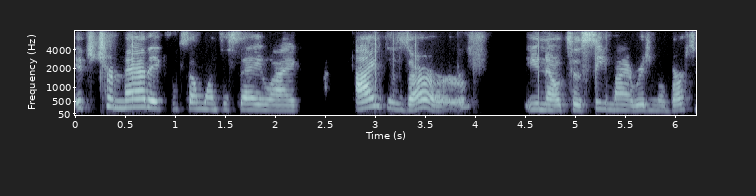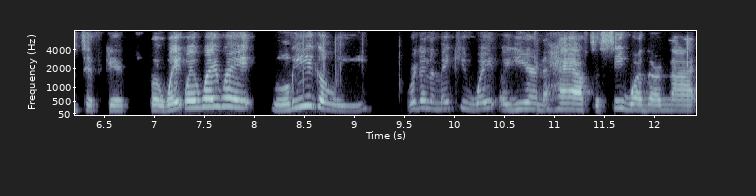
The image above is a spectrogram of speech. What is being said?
it's traumatic for someone to say, like, I deserve, you know, to see my original birth certificate but wait, wait, wait, wait. Legally, we're going to make you wait a year and a half to see whether or not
